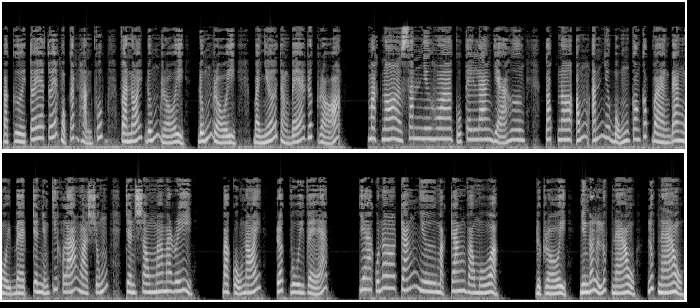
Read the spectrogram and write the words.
bà cười toe toét một cách hạnh phúc và nói đúng rồi, đúng rồi, bà nhớ thằng bé rất rõ. Mặt nó xanh như hoa của cây lan dạ hương, tóc nó óng ánh như bụng con cóc vàng đang ngồi bệt trên những chiếc lá hoa súng trên sông Mamari. Bà cụ nói, rất vui vẻ. Da của nó trắng như mặt trăng vào mùa. Được rồi, nhưng đó là lúc nào, lúc nào?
